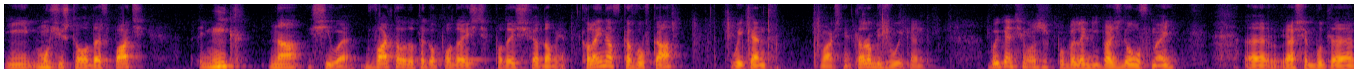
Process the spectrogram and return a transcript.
i musisz to odespać. Nic na siłę. Warto do tego podejść, podejść świadomie. Kolejna wskazówka, weekend Właśnie, to robić w weekend. W weekend się możesz powylegiwać do ósmej. E, ja się budzę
